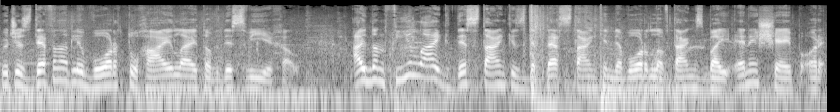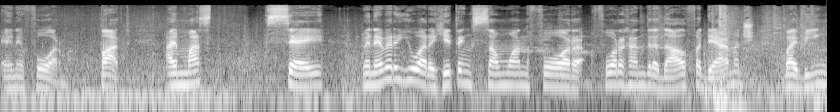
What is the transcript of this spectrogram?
which is definitely worth to highlight of this vehicle. I don't feel like this tank is the best tank in the world of tanks by any shape or any form, but I must say Whenever you are hitting someone for 400 alpha damage by being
